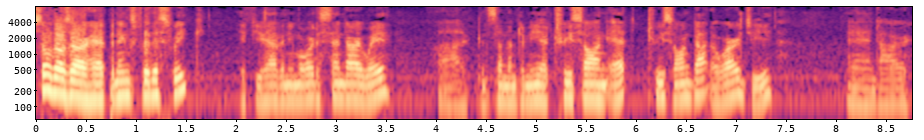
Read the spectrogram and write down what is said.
So those are our happenings for this week. If you have any more to send our way, uh, you can send them to me at treesong at treesong.org. And our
